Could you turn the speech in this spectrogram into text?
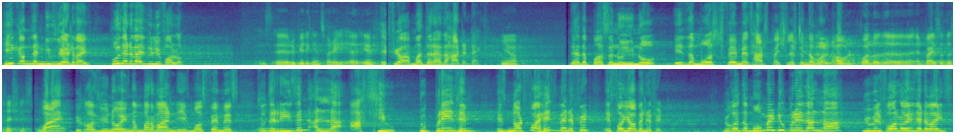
he comes and gives you advice. Whose advice will you follow? Uh, repeat again. Sorry. Uh, if. If your mother has a heart attack, Yeah. there's a person who you know is the most famous heart specialist in the world. I would follow the advice of the specialist. Why? Because you know he's number one, he's most famous. So the reason Allah asks you to praise him is not for his benefit, it's for your benefit. Because the moment you praise Allah, you will follow his advice.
